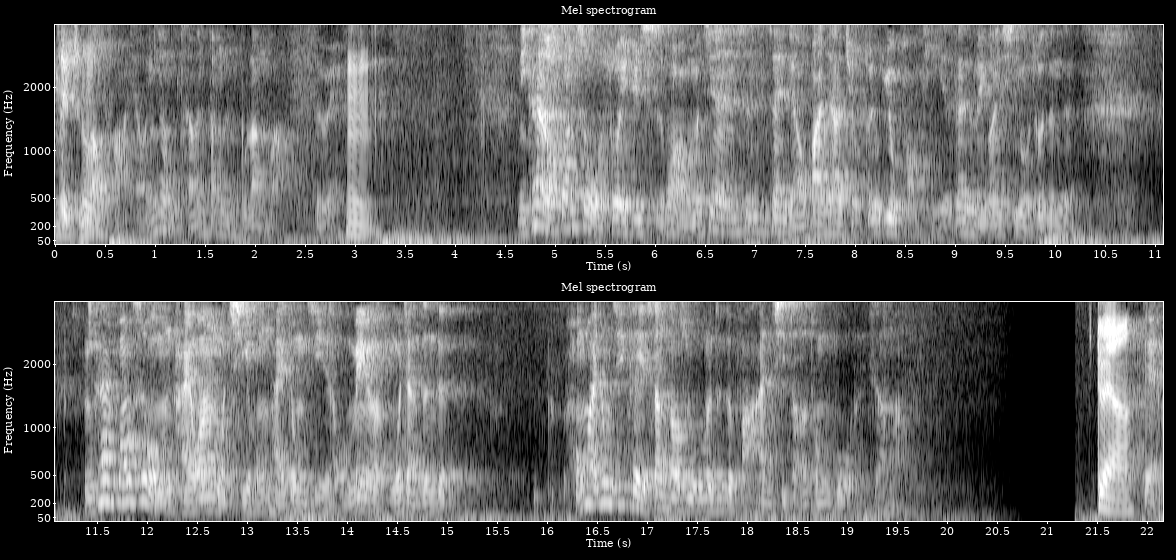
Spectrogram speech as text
最古老法条应该我们台湾当仁不让吧？对不对？嗯。你看哦，光是我说一句实话，我们竟然甚至在聊八加九，都又跑题了。但是没关系，我说真的，你看，光是我们台湾，我骑红牌重机了，我没有，我讲真的，红牌重机可以上高速公路这个法案，其实早就通过了，你知道吗？对啊，对啊，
